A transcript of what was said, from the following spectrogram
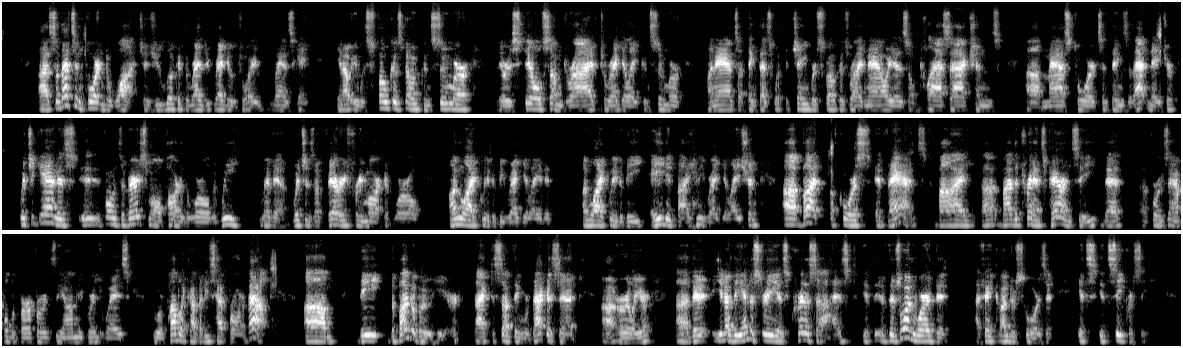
Uh, so that's important to watch as you look at the reg- regulatory landscape. You know, it was focused on consumer. There is still some drive to regulate consumer finance. I think that's what the chamber's focus right now is on class actions, uh, mass torts, and things of that nature which again is, is forms a very small part of the world that we live in, which is a very free market world, unlikely to be regulated, unlikely to be aided by any regulation, uh, but of course advanced by uh, by the transparency that, uh, for example, the Burfords, the Omni Bridgeways, who are public companies, have brought about. Um, the the bugaboo here, back to something Rebecca said uh, earlier, uh, there, you know, the industry is criticized. If, if, there's one word that I think underscores it, it's it's secrecy.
